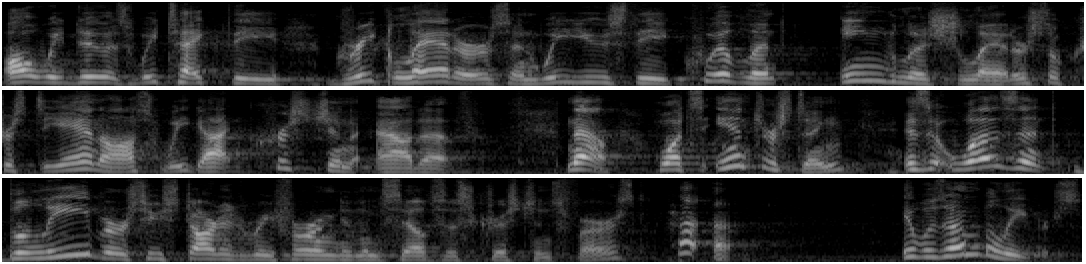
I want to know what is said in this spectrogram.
All we do is we take the Greek letters and we use the equivalent English letters. So Christianos, we got Christian out of. Now, what's interesting is it wasn't believers who started referring to themselves as Christians first. Uh-uh. It was unbelievers.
